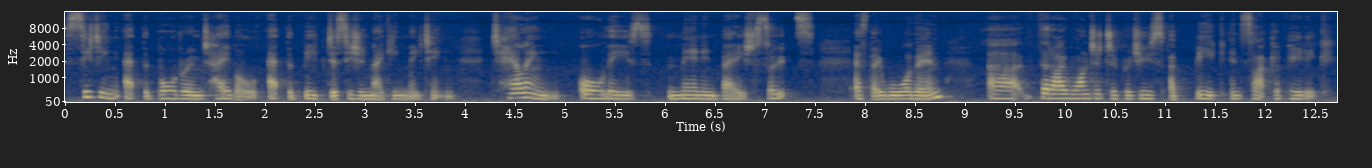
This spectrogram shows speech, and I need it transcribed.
sitting at the boardroom table at the big decision making meeting, telling all these men in beige suits, as they wore then, uh, that I wanted to produce a big encyclopedic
